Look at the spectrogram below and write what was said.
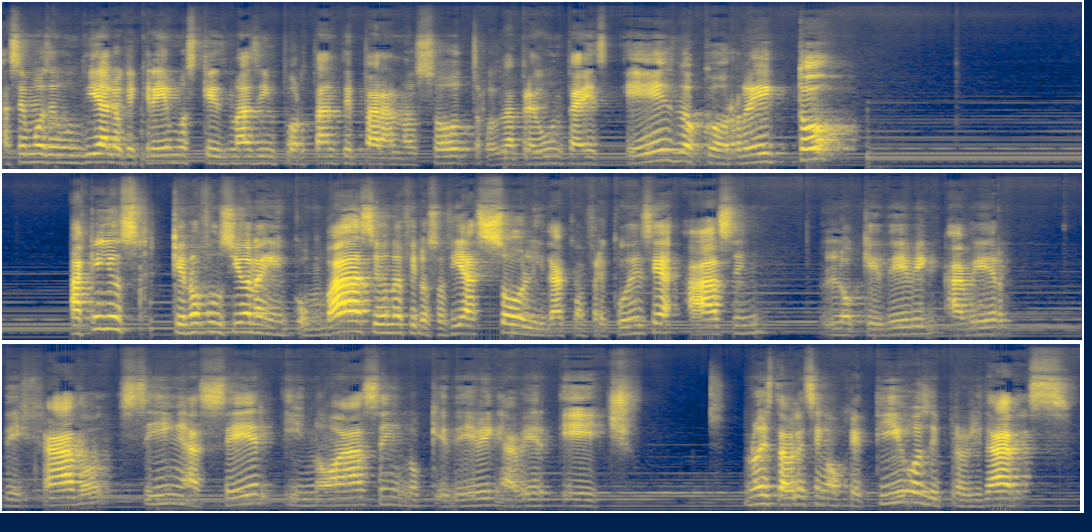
hacemos en un día lo que creemos que es más importante para nosotros. La pregunta es, ¿es lo correcto? Aquellos que no funcionan en con base a una filosofía sólida con frecuencia hacen lo que deben haber dejado sin hacer y no hacen lo que deben haber hecho. No establecen objetivos y prioridades.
